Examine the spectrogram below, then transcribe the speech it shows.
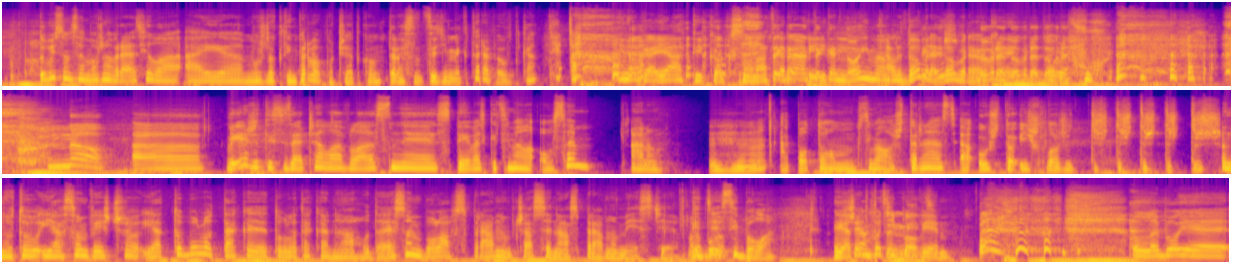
Tu by som sa možno vrátila aj e, možno k tým prvopočiatkom. Teraz sa cítime k terapeutka. Inak aj ja, ty kokso, na Tak terapii. také nohy mám, Ale dobre, dobre, Dobre, dobre, dobre. No, uh, vieš, že ty si začala vlastne spievať, keď si mala 8? Áno. Uh-huh. A potom si mala 14 a už to išlo, že trš, trš, trš, trš, trš. No to ja som, vieš čo, ja to bolo také, to bola taká náhoda. Ja som bola v správnom čase na správnom mieste. Kde si bola? Ja tam Všetko ti byť. poviem. Lebo je e,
